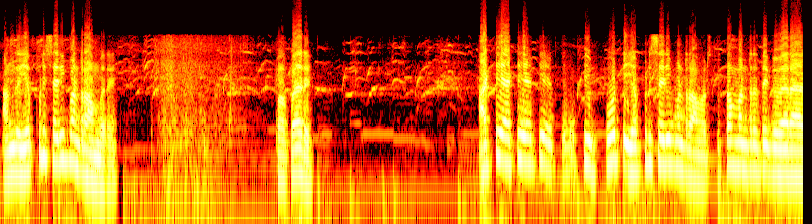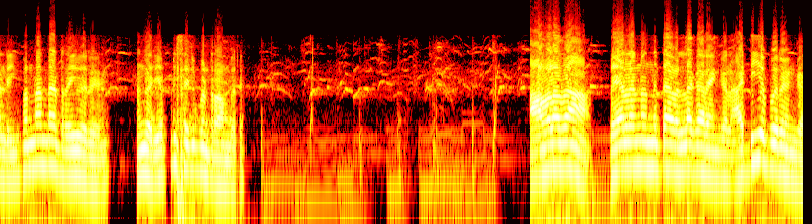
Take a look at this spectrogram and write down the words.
அங்க எப்படி சரி பண்றான் பாரு. பாரு. அட்டி அட்டி அட்டி அட்டி போட்டு எப்படி சரி பண்றான் பாரு. சுத்தம் பண்றதுக்கு வேற ஆள் இவன் தான்டா டிரைவரு அங்க எப்படி சரி பண்றான் பாரு. அவ்வளவுதான். வேலைன்னு வந்துட்டா வெள்ளக்காரங்க அடிய போயிருங்க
